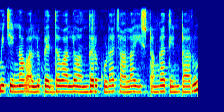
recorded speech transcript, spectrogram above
మీ చిన్నవాళ్ళు పెద్దవాళ్ళు అందరూ కూడా చాలా ఇష్టంగా తింటారు.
